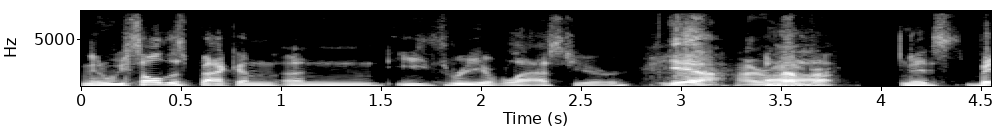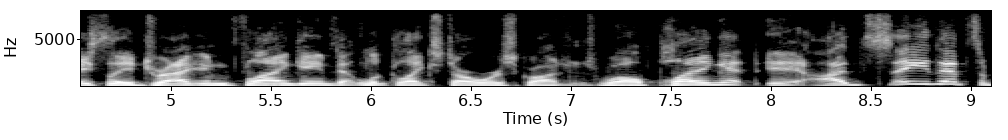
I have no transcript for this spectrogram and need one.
and we saw this back on, on E3 of last year. Yeah, I remember. Uh, it's basically a dragon flying game that looked like Star Wars Squadrons. While playing it, it I'd say that's a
